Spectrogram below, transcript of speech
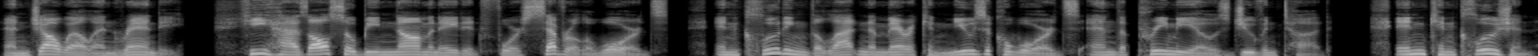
and Jowell and Randy. He has also been nominated for several awards, including the Latin American Music Awards and the Premios Juventud. In conclusion,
